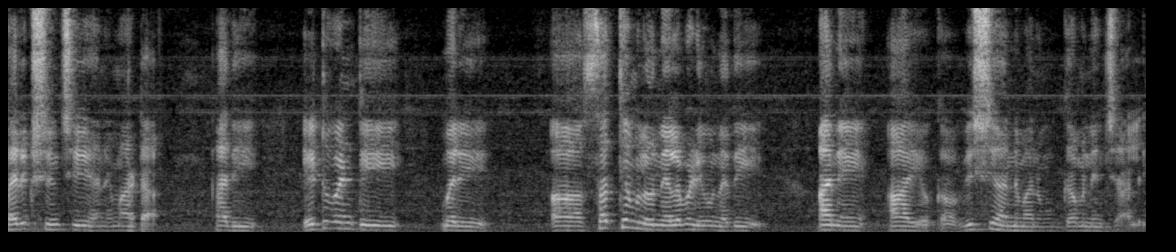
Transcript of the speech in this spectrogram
పరీక్షించి అనే మాట. అది ఎటువంటి మరి సత్యంలో నిలబడి ఉన్నది అనే ఆ యొక్క విషయాన్ని మనం గమనించాలి.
